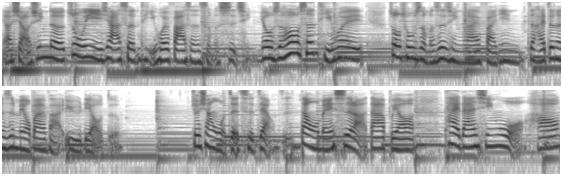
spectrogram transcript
要小心的注意一下身体会发生什么事情，有时候身体会做出什么事情来反应，这还真的是没有办法预料的。就像我这次这样子，但我没事啦，大家不要太担心我。好，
